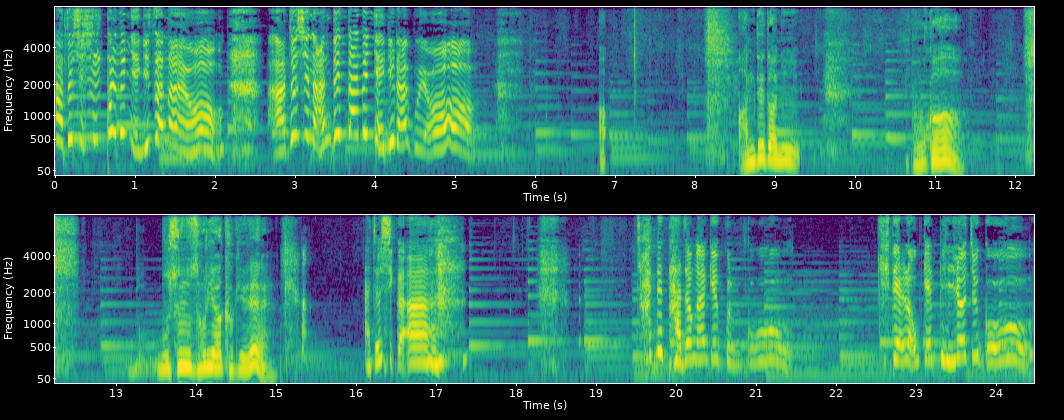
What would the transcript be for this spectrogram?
아저씨 싫다는 얘기잖아요. 아저씨는 안 된다는 얘기라고요. 안 되다니. 뭐가? 무, 무슨 소리야, 그게? 아저씨가 저한테 다정하게 굴고 기댈 어깨 빌려주고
